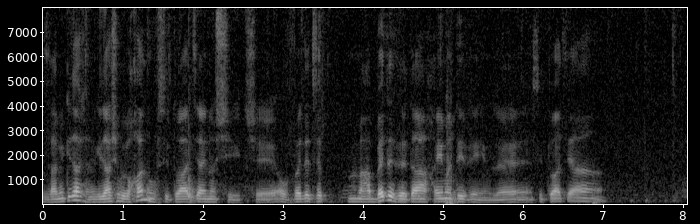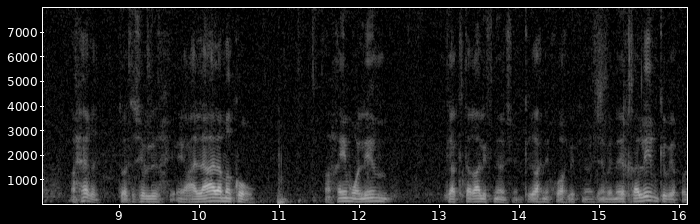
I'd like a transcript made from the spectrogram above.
זה המקדש, המקדש הוא בכל הוא סיטואציה אנושית שעובדת ומאבדת את החיים הטבעיים לסיטואציה אחרת, סיטואציה של העלאה למקור. החיים עולים כהקטרה לפני השם, קריח ניחוח לפני השם, ונאכלים כביכול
